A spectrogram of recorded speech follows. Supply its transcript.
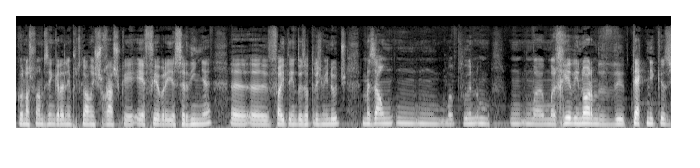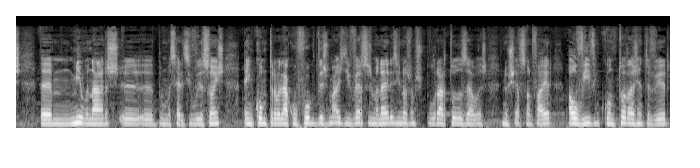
quando nós falamos em grelha em Portugal, em churrasco, é, é a febre e a sardinha, uh, uh, feita em 2 ou 3 minutos, mas há um, um, uma, uma, uma, rede enorme de técnicas um, milenares por uma série de civilizações em como trabalhar com fogo das mais diversas maneiras e nós vamos explorar todas elas no Chefs on Fire, ao vivo, com toda a gente a ver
